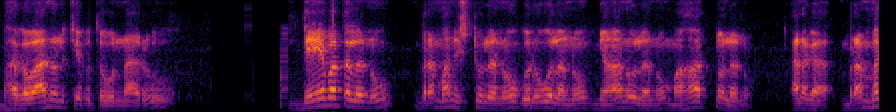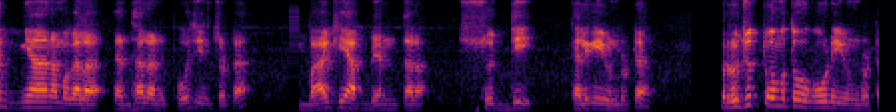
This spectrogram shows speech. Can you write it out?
భగవానులు చెబుతూ ఉన్నారు దేవతలను బ్రహ్మనిష్ఠులను గురువులను జ్ఞానులను మహాత్ములను అనగా బ్రహ్మజ్ఞానము గల పెద్దలను పూజించుట బాహ్యాభ్యంతర శుద్ధి కలిగి ఉండుట రుజుత్వముతో కూడి ఉండుట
